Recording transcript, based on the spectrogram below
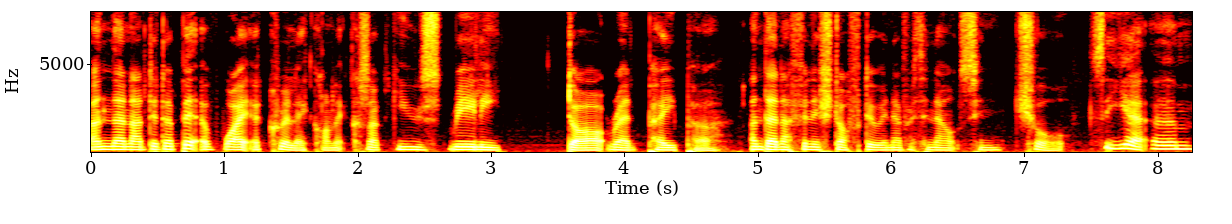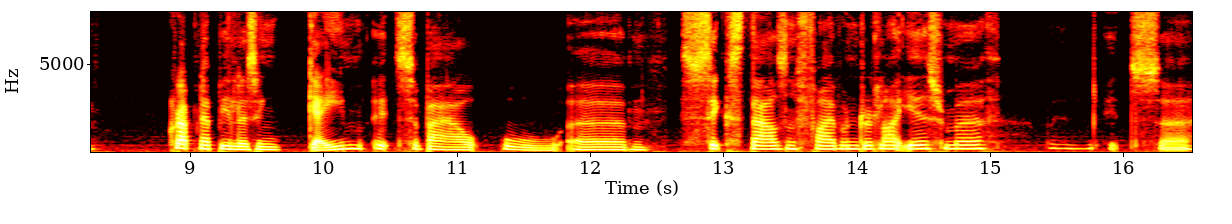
and then I did a bit of white acrylic on it because I used really dark red paper and then I finished off doing everything else in chalk. So yeah, um, Crab Nebula's in game. It's about ooh, um, six thousand five hundred light years from Earth. It's uh,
